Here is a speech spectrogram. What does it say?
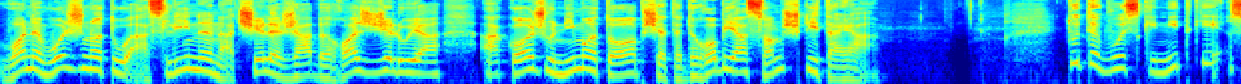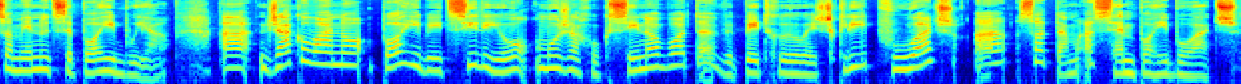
One łużnotu a sliny na ciele żaby rozdzieluja, a kożu nimo to przed drobia som szkitaja. Tutte włoskie nitki są mienice pohybuja, a dżakowano pohyby cilio może hoksenobote w Petrowej szkli płacz, a so tam a sem pohybować.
